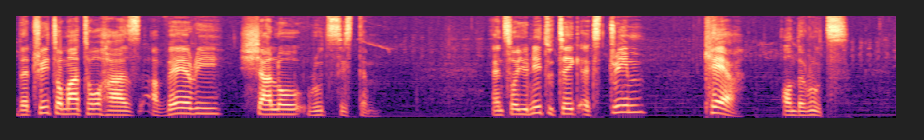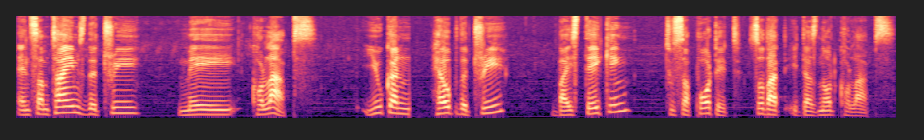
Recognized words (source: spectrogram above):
The tree tomato has a very shallow root system. And so you need to take extreme care on the roots. And sometimes the tree may collapse. You can help the tree by staking to support it so that it does not collapse.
